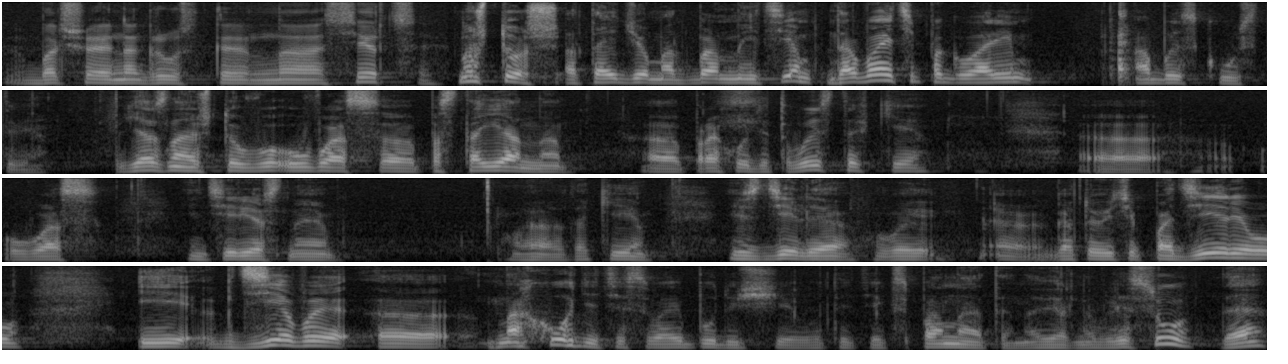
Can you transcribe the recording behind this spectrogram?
большая нагрузка на сердце. Ну что ж, отойдем от банной тем. Давайте поговорим об искусстве. Я знаю, что у вас э, постоянно э, проходят выставки, э, у вас интересные такие изделия вы готовите по дереву. И где вы э, находите свои будущие вот эти экспонаты, наверное, в лесу, да,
